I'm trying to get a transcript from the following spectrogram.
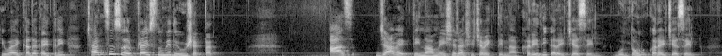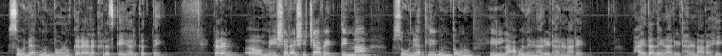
किंवा एखादं काहीतरी छानसं सरप्राईज तुम्ही देऊ शकतात. आज ज्या व्यक्तींना मेष राशीच्या व्यक्तींना खरेदी करायची असेल गुंतवणूक करायची असेल सोन्यात गुंतवणूक करायला खरंच काही हरकत नाही. कारण मेषराशीच्या मेष राशीच्या व्यक्तींना सोन्यातली गुंतवणूक ही लाभ देणारी ठरणार आहे फायदा देणारी ठरणार आहे.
